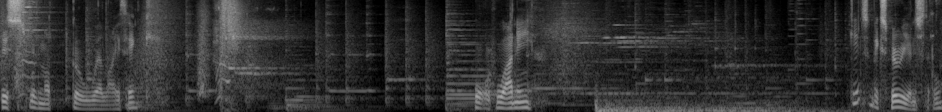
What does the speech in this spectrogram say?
This will not go well, I think. Huani. Gain some experience, though.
